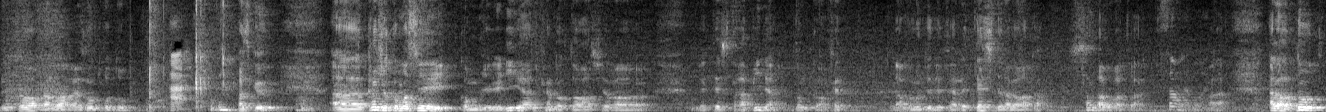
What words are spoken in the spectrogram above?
le tort d'avoir raison trop tôt. Ah, Parce que euh, quand j'ai commencé, comme je l'ai dit, hein, je fais un doctorat sur euh, les tests rapides, donc en fait la volonté de faire des tests de laboratoire, sans laboratoire. sans. Voilà. Alors donc,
